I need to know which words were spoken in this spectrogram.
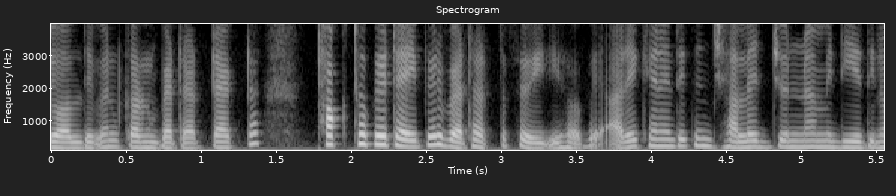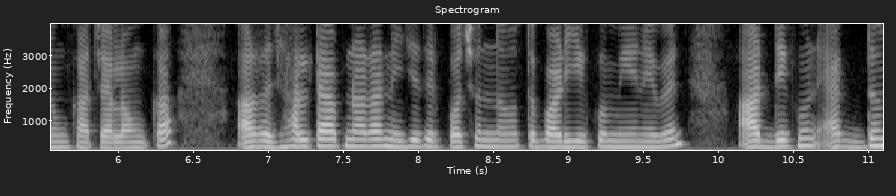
জল দেবেন, কারণ ব্যাটারটা একটা থকথকে টাইপের ব্যাটারটা তৈরি হবে। আর এখানে দেখুন ঝালের জন্য আমি দিয়ে দিলাম কাঁচা লঙ্কা। আর ঝালটা আপনারা নিজেদের পছন্দ মতো বাড়িয়ে কমিয়ে নেবেন। আর দেখুন একদম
